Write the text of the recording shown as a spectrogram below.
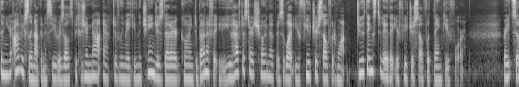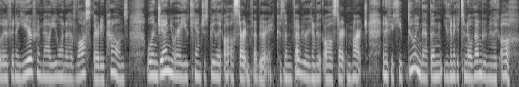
then you're obviously not going to see results because you're not actively making the changes that are going to benefit you. You have to start showing up as what your future self would want. Do things today that your future self would thank you for. Right? So if in a year from now you want to have lost 30 pounds, well, in January you can't just be like, oh, I'll start in February. Because then in February you're going to be like, oh, I'll start in March. And if you keep doing that, then you're going to get to November and be like, oh,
